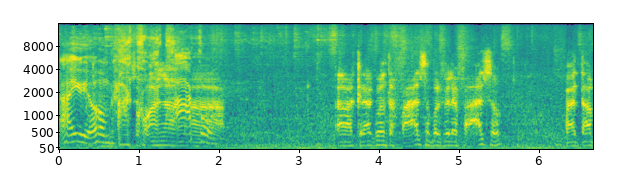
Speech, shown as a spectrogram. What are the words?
ay, Dios, hombre. Asco, asco. a, a- a crear cuentas falsas, perfiles falsos. Para estar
